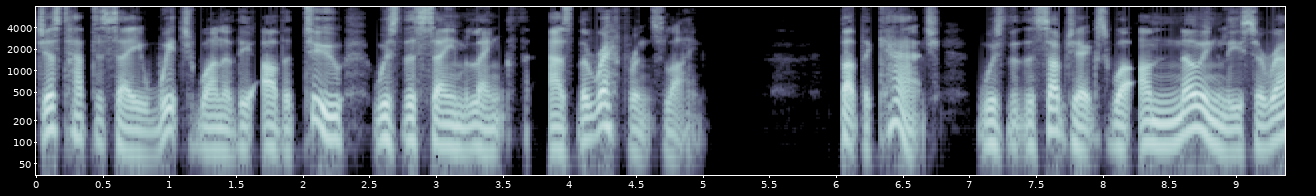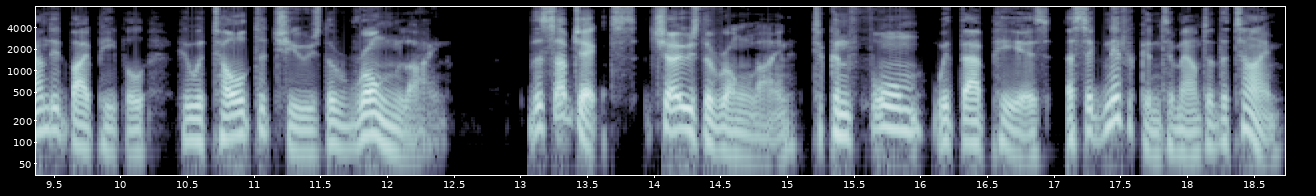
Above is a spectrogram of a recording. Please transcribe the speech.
just had to say which one of the other two was the same length as the reference line. But the catch was that the subjects were unknowingly surrounded by people who were told to choose the wrong line. The subjects chose the wrong line to conform with their peers a significant amount of the time.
